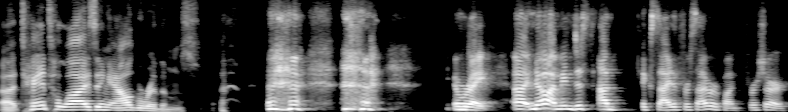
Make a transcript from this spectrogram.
Uh, tantalizing algorithms. right. Uh, no, I mean, just I'm excited for Cyberpunk for sure.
